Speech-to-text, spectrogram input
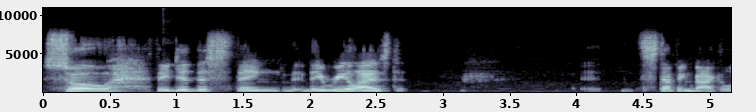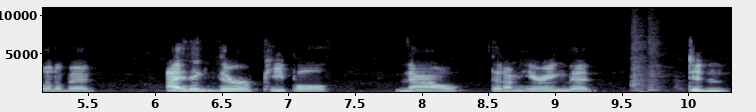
So they did this thing. They realized, stepping back a little bit, I think there are people now that I'm hearing that didn't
